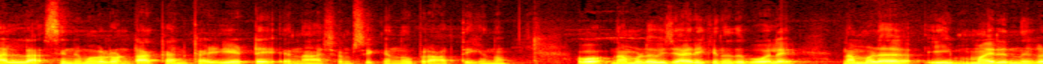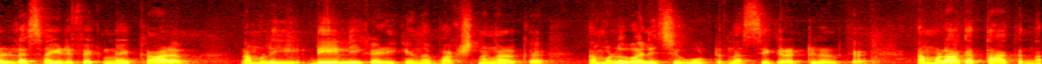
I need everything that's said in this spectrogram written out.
നല്ല സിനിമകൾ ഉണ്ടാക്കാൻ കഴിയട്ടെ എന്ന് ആശംസിക്കുന്നു പ്രാർത്ഥിക്കുന്നു. അപ്പോൾ നമ്മൾ വിചാരിക്കുന്നത് പോലെ നമ്മൾ ഈ മരുന്നുകളുടെ സൈഡ് ഇഫക്റ്റിനേക്കാളും നമ്മൾ ഈ ഡെയിലി കഴിക്കുന്ന ഭക്ഷണങ്ങൾക്ക് നമ്മൾ വലിച്ചു കൂട്ടുന്ന സിഗരറ്റുകൾക്ക് നമ്മൾ അകത്താക്കുന്ന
